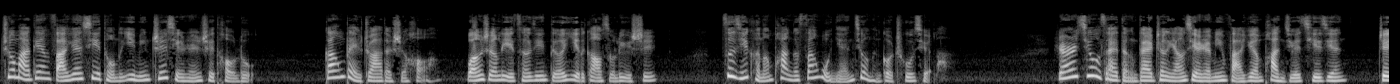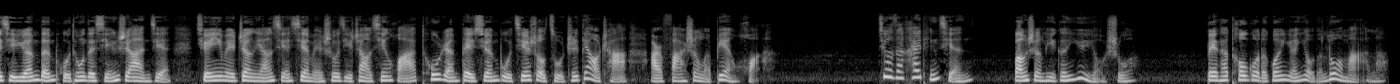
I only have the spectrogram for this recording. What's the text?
驻马店法院系统的一名知情人士透露，刚被抓的时候，王胜利曾经得意的告诉律师，自己可能判个三五年就能够出去了。然而，就在等待正阳县人民法院判决期间，这起原本普通的刑事案件，却因为正阳县县委书记赵新华突然被宣布接受组织调查而发生了变化。就在开庭前。王胜利跟狱友说：“被他偷过的官员有的落马了，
